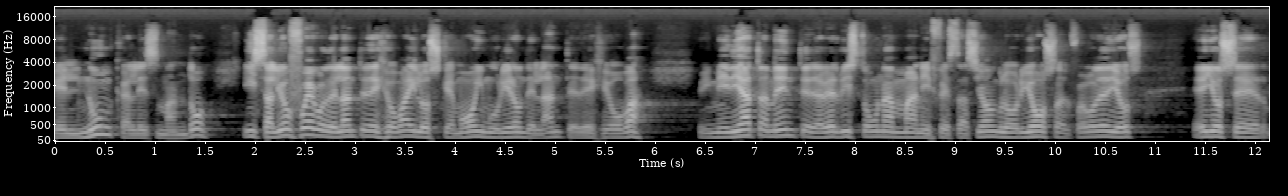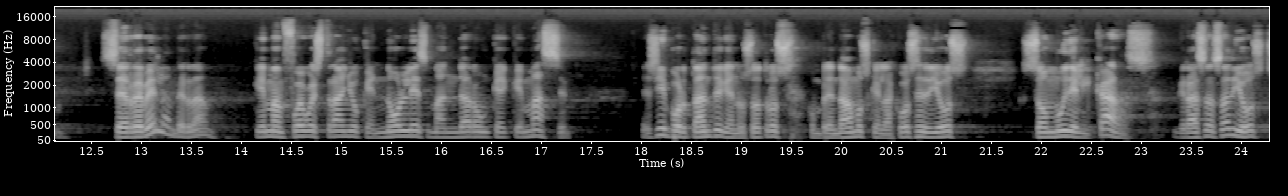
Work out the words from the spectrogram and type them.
que él nunca les mandó. Y salió fuego delante de Jehová y los quemó y murieron delante de Jehová. Inmediatamente de haber visto una manifestación gloriosa del fuego de Dios, ellos se, se rebelan, ¿verdad? Queman fuego extraño que no les mandaron que quemasen. Es importante que nosotros comprendamos que las cosas de Dios son muy delicadas. Gracias a Dios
